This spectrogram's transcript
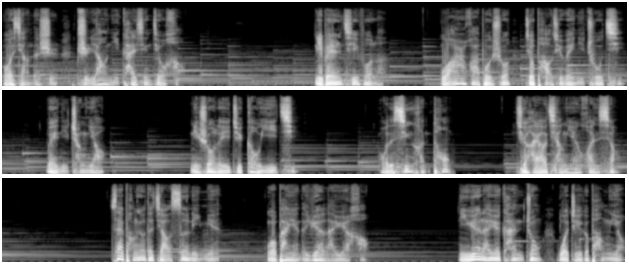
我想的是，只要你开心就好。你被人欺负了，我二话不说就跑去为你出气，为你撑腰。你说了一句够义气，我的心很痛，却还要强颜欢笑。在朋友的角色里面，我扮演的越来越好。你越来越看重我这个朋友，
